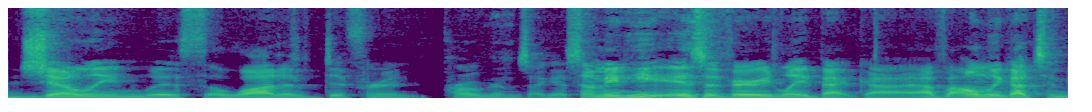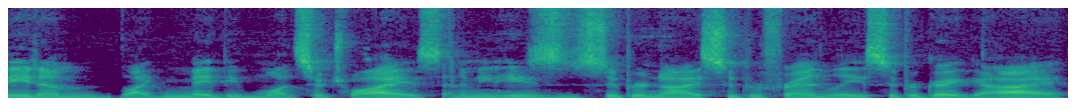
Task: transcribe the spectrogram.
gelling with a lot of different programs. I guess. I mean, he is a very laid back guy. I've only got to meet him like maybe once or twice, and I mean, he's super nice, super friendly, super great guy.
